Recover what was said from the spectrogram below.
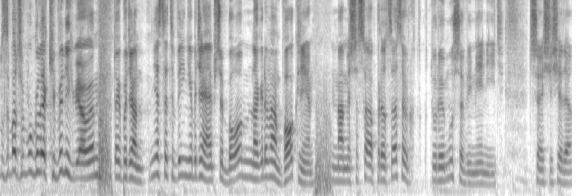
zobaczę w ogóle jaki wynik miałem. Tak jak powiedziałem, niestety wynik nie będzie najlepszy, bo nagrywam w oknie. Mam jeszcze sobie procesor, który muszę wymienić. 37,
